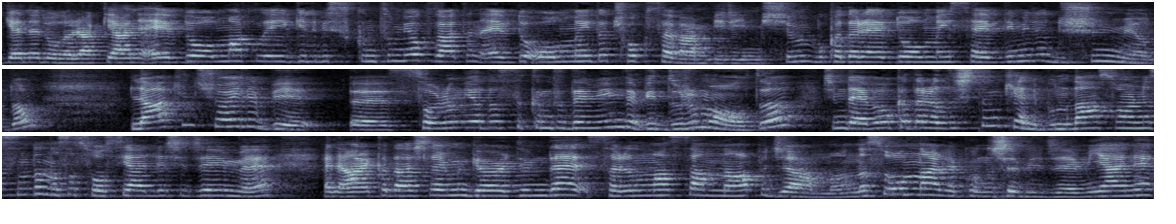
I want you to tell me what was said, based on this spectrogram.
genel olarak. Yani evde olmakla ilgili bir sıkıntım yok. Zaten evde olmayı da çok seven biriymişim. Bu kadar evde olmayı sevdiğimi de düşünmüyordum. Lakin şöyle bir e, sorun ya da sıkıntı demeyeyim de bir durum oldu. Şimdi eve o kadar alıştım ki hani bundan sonrasında nasıl sosyalleşeceğimi, hani arkadaşlarımı gördüğümde sarılmazsam ne yapacağımı, nasıl onlarla konuşabileceğimi, yani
